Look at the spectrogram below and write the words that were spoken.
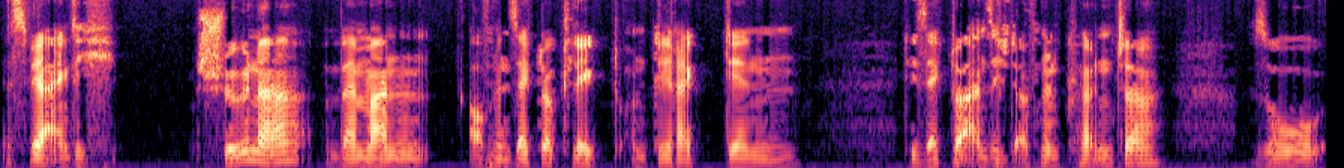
Es wäre eigentlich schöner, wenn man auf einen Sektor klickt und direkt den, die Sektoransicht öffnen könnte. So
